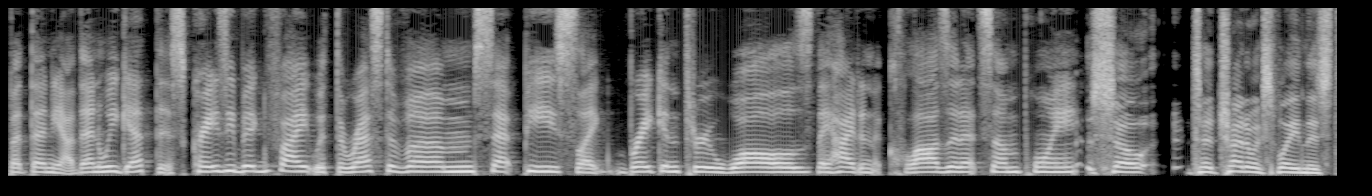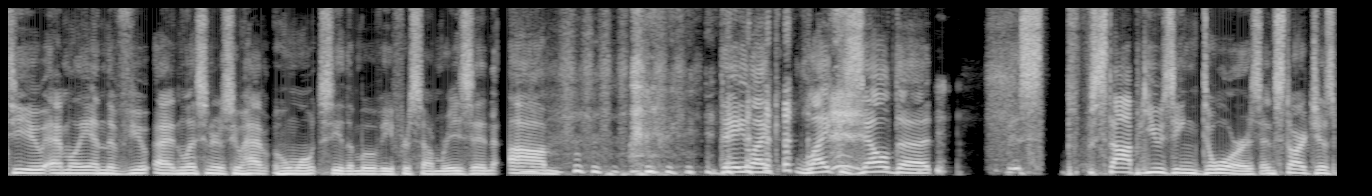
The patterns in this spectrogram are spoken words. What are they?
But then, yeah, then we get this crazy big fight with the rest of them, set piece, like breaking through walls. They hide in a closet at some point. so to try to explain this to you, Emily, and the view and listeners who have who won't see the movie for some reason, um, they like like Zelda stop using doors and start just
